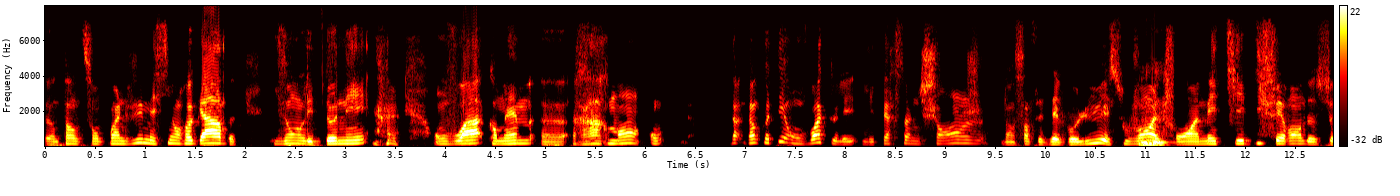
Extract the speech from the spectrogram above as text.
d'entendre son point de vue. Mais si on regarde, disons, les données, on voit quand même euh, rarement, d'un côté, on voit que les, personnes changent, dans le sens elles évoluent, et souvent elles mhm. font un métier différent de ce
